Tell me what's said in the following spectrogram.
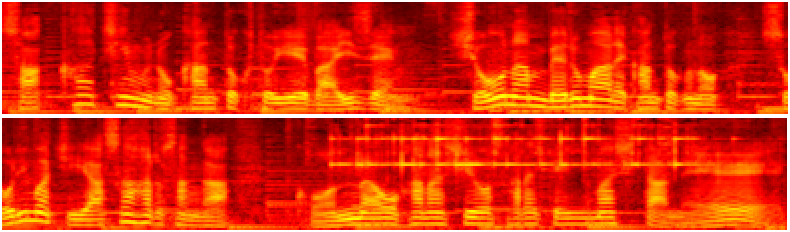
サッカーチームの監督といえば以前湘南ベルマーレ監督の反町康治さんがこんなお話をされていましたね。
